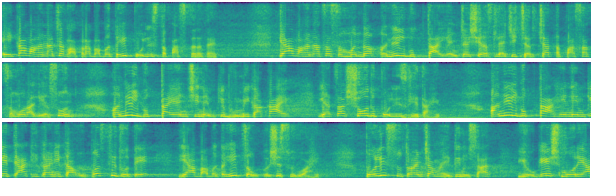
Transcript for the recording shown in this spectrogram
एका वाहनाच्या वापराबाबतही पोलीस तपास करत आहेत. त्या वाहनाचा संबंध अनिल गुप्ता यांच्याशी असल्याची चर्चा तपासात समोर आली असून अनिल गुप्ता यांची नेमकी भूमिका काय याचा शोध पोलीस घेत आहेत. अनिल गुप्ता हे नेमके त्या ठिकाणी का उपस्थित होते याबाबतही चौकशी सुरू आहे. पोलीस सूत्रांच्या माहितीनुसार योगेश मोर्या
